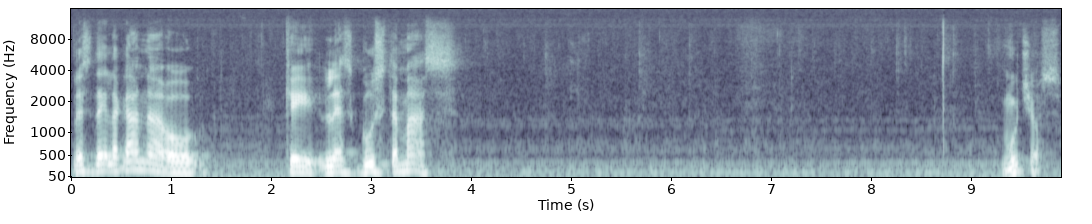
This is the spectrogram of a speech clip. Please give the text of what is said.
les dé la gana o que les gusta más. Muchos.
